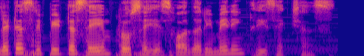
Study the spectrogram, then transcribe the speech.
Let us repeat the same process for the remaining three sections.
